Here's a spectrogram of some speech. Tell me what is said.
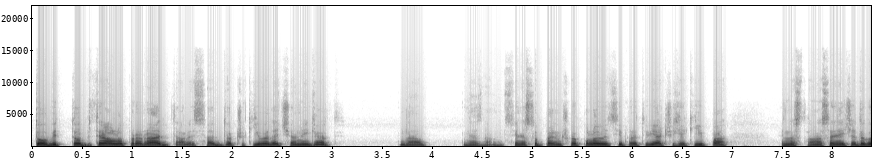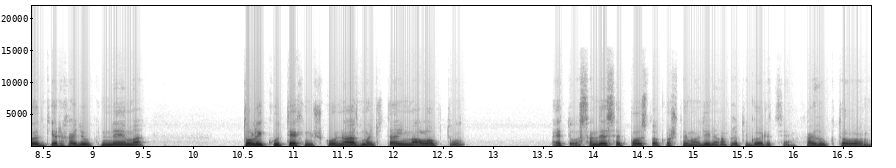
to bi, to bi trebalo proraditi, ali sad očekiva da će oni igrati na, ne znam, svi na suparničkoj polovici protiv jačih ekipa, jednostavno se neće dogoditi jer Hajduk nema toliku tehničku nadmoć da ima loptu eto 80% kao što ima Dinamo protiv Gorice. Hajduk to,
